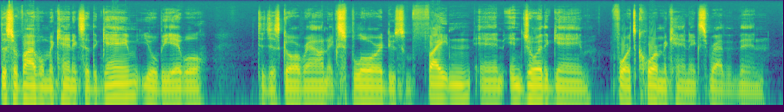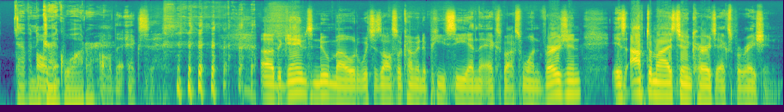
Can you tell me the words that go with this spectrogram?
the survival mechanics of the game. You'll be able to just go around, explore, do some fighting, and enjoy the game for its core mechanics rather than Having to drink the- water. all the excess. uh, the game's new mode, which is also coming to PC and the Xbox One version, is optimized to encourage exploration.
